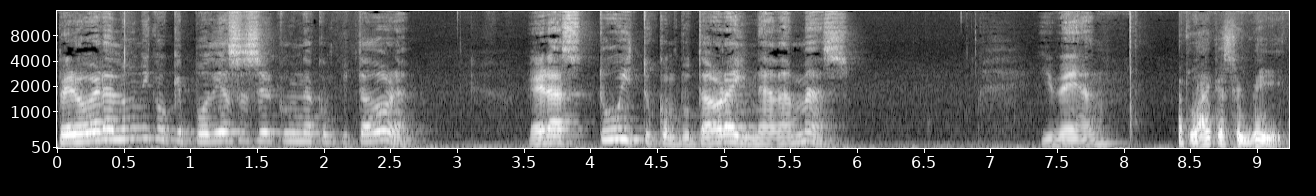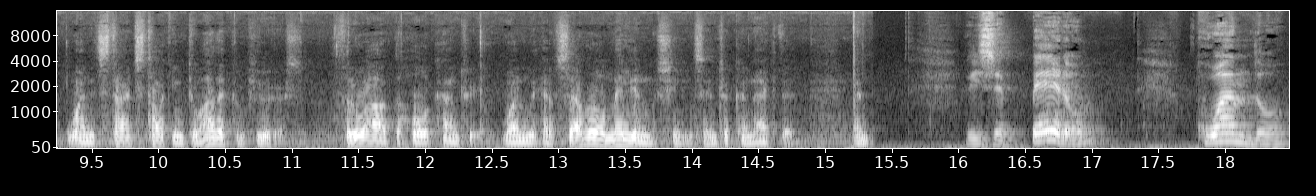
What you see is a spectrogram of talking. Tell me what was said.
pero era lo único que podías hacer con una computadora. Eras tú y tu computadora y nada más. Y vean, But like a CV, when it starts talking to other computers throughout the whole country, when we have several million machines interconnected, and Dice, pero cuando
